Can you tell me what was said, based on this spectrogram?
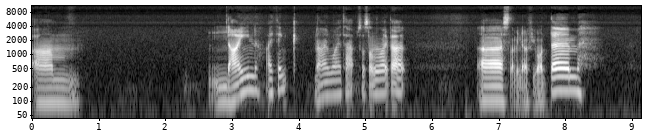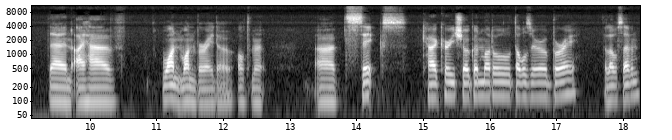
um nine, I think, nine wiretaps or something like that. Uh, so let me know if you want them. Then I have one one Beredo ultimate. Uh, six Karakuri Shogun model double zero beret, the level seven.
